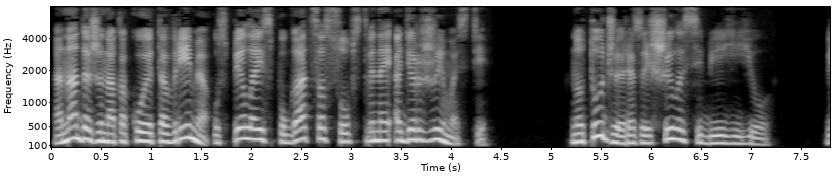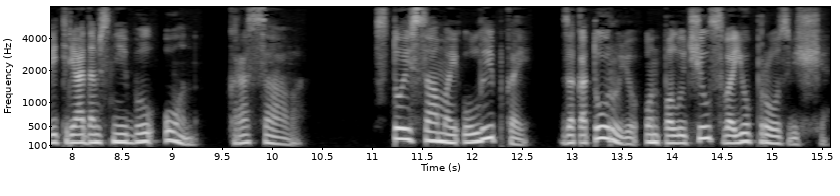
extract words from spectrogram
Она даже на какое-то время успела испугаться собственной одержимости. Но тут же разрешила себе ее. Ведь рядом с ней был он, красава. С той самой улыбкой, за которую он получил свое прозвище.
